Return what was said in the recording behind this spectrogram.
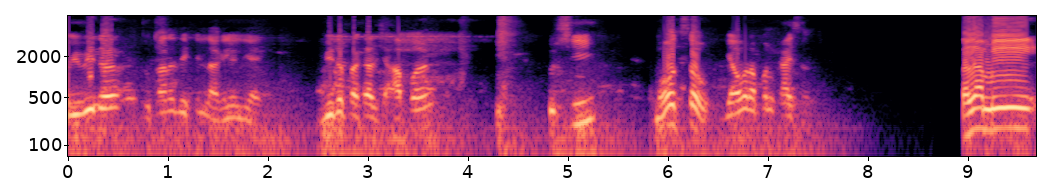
विविध दुकानं देखील लागलेली आहेत. विविध प्रकारचे. आपण कृषी महोत्सव यावर आपण काय सांगतो बघा मी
